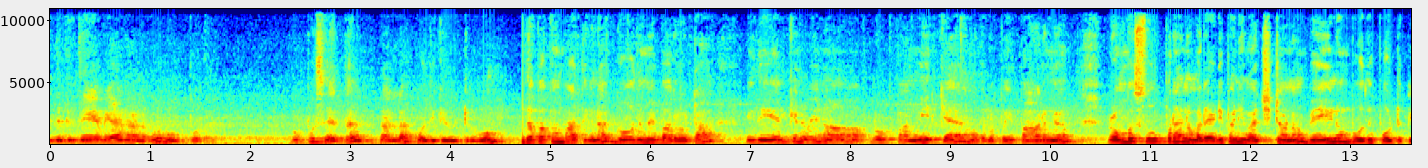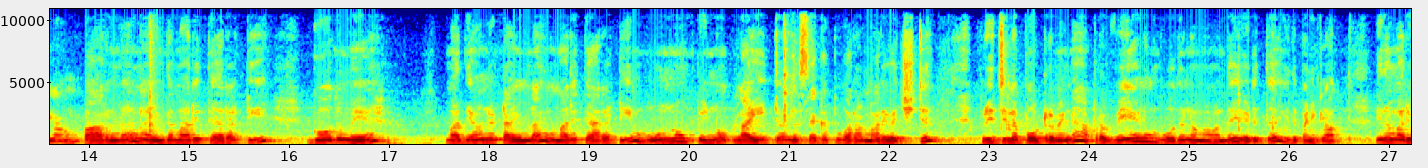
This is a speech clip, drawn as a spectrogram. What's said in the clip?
இதுக்கு தேவையான அளவு உப்பு. உப்பு சேர்த்து நல்லா கொதிக்க விட்டுருவோம். இந்த பக்கம் பார்த்தீங்கன்னா கோதுமை பரோட்டா. இது ஏற்கனவே நான் அப்லோட் பண்ணியிருக்கேன். அதில் போய் பாருங்கள் ரொம்ப சூப்பராக நம்ம ரெடி பண்ணி வச்சிட்டோன்னா வேணும் போது போட்டுக்கலாம். பாருங்கள் நான் இந்த மாதிரி திரட்டி கோதுமையை மத்தியான டைமில் இந்த மாதிரி திரட்டி முன்னும் பின்னும் லைட்டாக அந்த சிகப்பு வர மாதிரி வச்சுட்டு ஃப்ரிட்ஜில் போட்டுருவேங்க. அப்புறம் வேணும் போது நம்ம வந்து எடுத்து இது பண்ணிக்கலாம். இந்த மாதிரி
